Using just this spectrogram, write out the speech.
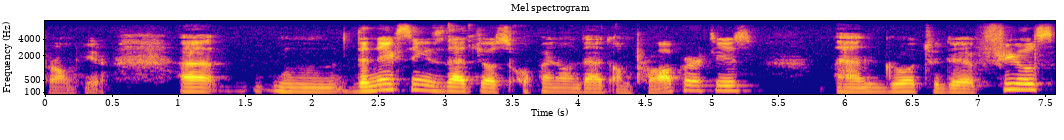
from here. Uh, mm, the next thing is that just open on that on properties and go to the fields.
